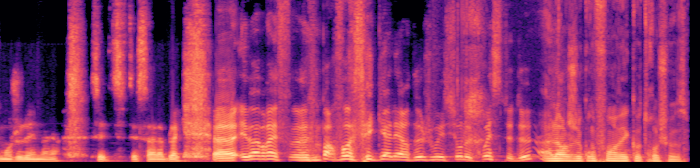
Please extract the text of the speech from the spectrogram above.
mon jeu de l'année dernière. C'était ça la blague. Euh, et bah bref, euh, parfois c'est galère de jouer sur le Quest 2. Alors je confonds avec autre chose.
